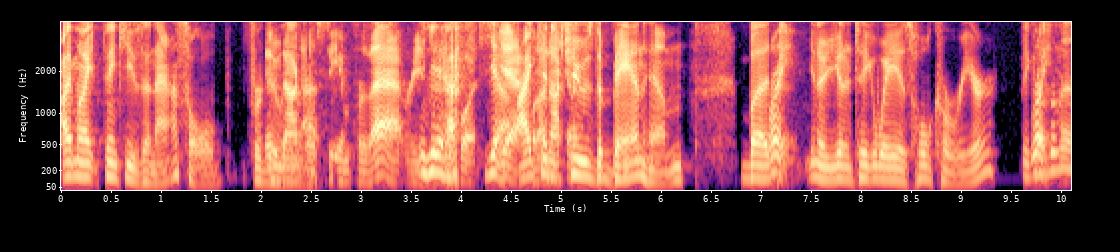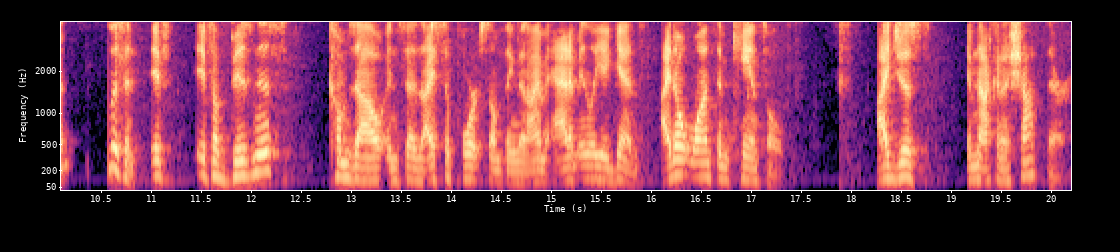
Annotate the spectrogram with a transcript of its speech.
I might think he's an asshole for doing that And doing not going to see him for that reason. Yeah, But yeah, I but I'm can not gonna- choose to ban him, but Right. you know, you're going to take away his whole career because Right. of it. listen, if if a business comes out and says I support something that I'm adamantly against, I don't want them canceled. I just am not going to shop there.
